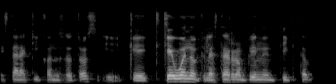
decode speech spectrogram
estar aquí con nosotros y que qué bueno que la estás rompiendo en TikTok,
